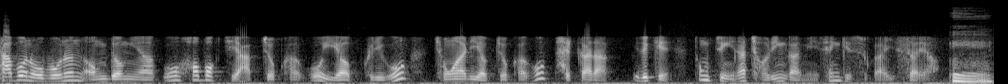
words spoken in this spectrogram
4번, 5번은 엉덩이하고 허벅지 앞쪽하고 옆 그리고 종아리 옆쪽하고 발가락 이렇게 통증이나 저림감이 생길 수가 있어요. 음.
